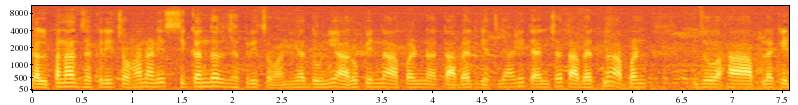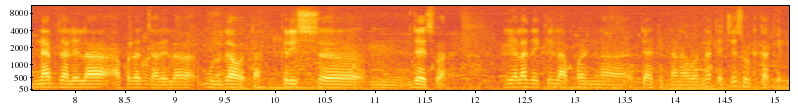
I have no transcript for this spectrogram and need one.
कल्पना झकरी चौहान आणि सिकंदर झकरी चौहान या दोन्ही आरोपींना आपण ताब्यात घेतले आणि त्यांच्या ताब्यातनं आपण जो हा आपला किडनॅप झालेला अपराध झालेला मुलगा होता क्रिस जयस्वाल. याला देखील आपण त्या ठिकाणावरनं त्याची सुटका केली.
